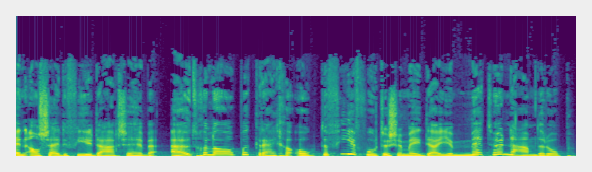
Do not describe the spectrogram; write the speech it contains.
En als zij de Vierdaagse hebben uitgelopen... krijgen ook de viervoeters een medaille met hun naam erop.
